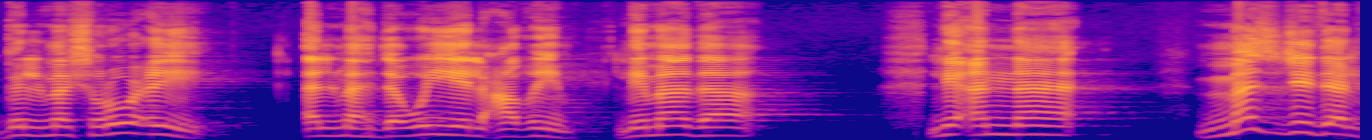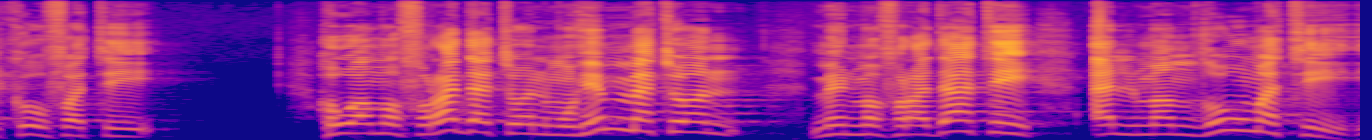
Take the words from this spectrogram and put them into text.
بالمشروع المهدوي العظيم لماذا؟ لأن مسجد الكوفة هو مفردة مهمة من مفردات المنظومة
